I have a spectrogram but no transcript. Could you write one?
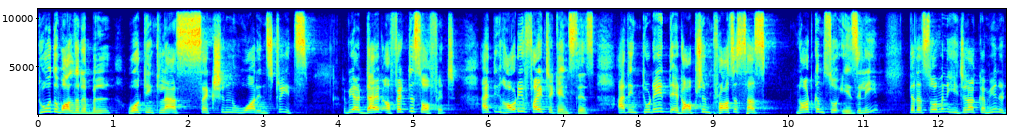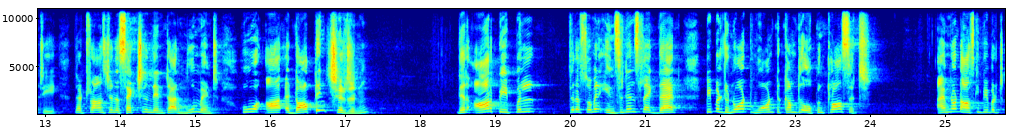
to the vulnerable working class section who are in streets. We are direct effectors of it. I think how do you fight against this? I think today the adoption process has not come so easily. There are so many hijra community, the transgender section in the entire movement who are adopting children. There are people, there are so many incidents like that. People do not want to come to the open closet. I'm not asking people to,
